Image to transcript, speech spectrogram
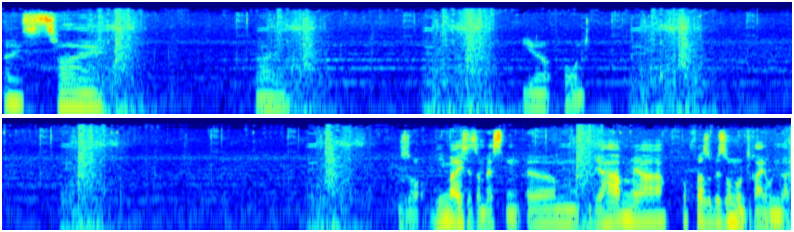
Eins, zwei, drei, vier und So, wie mache ich das am besten? Ähm, wir haben ja Kupfer sowieso nur 300.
